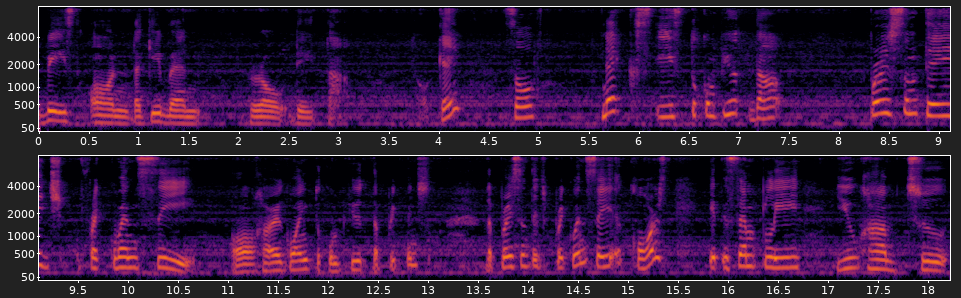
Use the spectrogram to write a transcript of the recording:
based on the given raw data. Okay? So, next is to compute the percentage frequency or how are you going to compute the frequency the percentage frequency of course it is simply you have to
